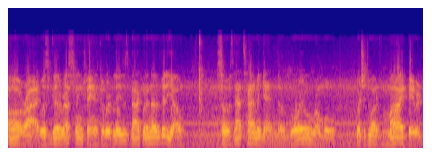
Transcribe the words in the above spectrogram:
Alright, what's good wrestling fans? Gilbert Blaze is back with another video. So it's that time again, the Royal Rumble, which is one of my favorite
